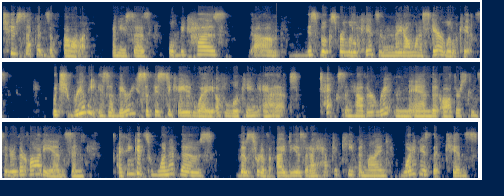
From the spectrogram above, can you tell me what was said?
two seconds of thought, and he says, well, because um, this book's for little kids, and they don't want to scare little kids, which really is a very sophisticated way of looking at texts and how they're written and that authors consider their audience and i think it's one of those those sort of ideas that i have to keep in mind what it is that kids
